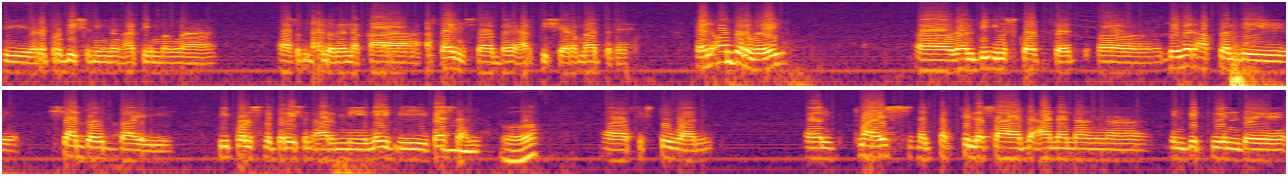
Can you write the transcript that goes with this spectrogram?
the reprovisioning ng ating mga ah, sundalo na naka-assign sa BRP Sierra Madre. And on their way, uh, while being escorted, uh, they were actually shadowed by People's Liberation Army Navy vessel Oo. uh, 621 and twice nagtap sila sa daanan ng uh, in between the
